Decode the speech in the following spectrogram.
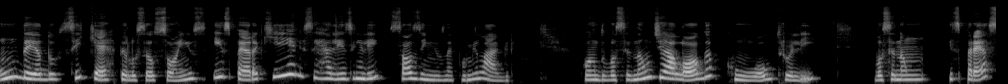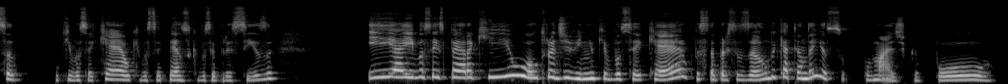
um dedo sequer pelos seus sonhos e espera que eles se realizem ali sozinhos, né, por milagre. Quando você não dialoga com o outro ali, você não expressa o que você quer, o que você pensa, o que você precisa, e aí você espera que o outro adivinhe o que você quer, o que você está precisando e que atenda isso, por mágica, por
